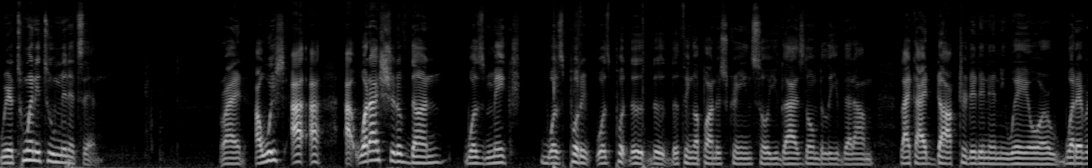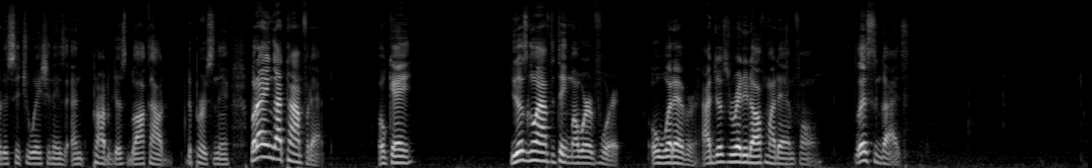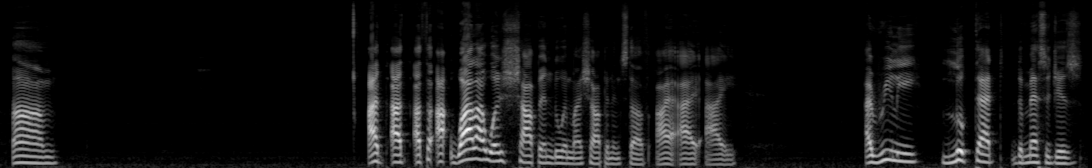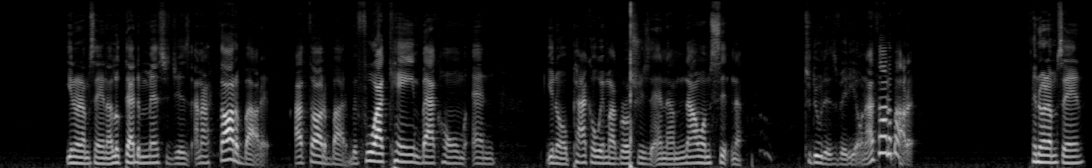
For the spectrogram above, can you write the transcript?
We're 22 minutes in. Right? I wish I, I, I what I should have done was make was put it was put the, the the thing up on the screen so you guys don't believe that I'm like I doctored it in any way or whatever the situation is and probably just block out the person there. But I ain't got time for that. Okay? You're just gonna have to take my word for it. Or whatever. I just read it off my damn phone. Listen, guys. Um I I I thought while I was shopping, doing my shopping and stuff, I I I I really looked at the messages you know what I'm saying? I looked at the messages and I thought about it. I thought about it before I came back home and you know pack away my groceries and I'm now I'm sitting up to do this video and I thought about it. You know what I'm saying?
